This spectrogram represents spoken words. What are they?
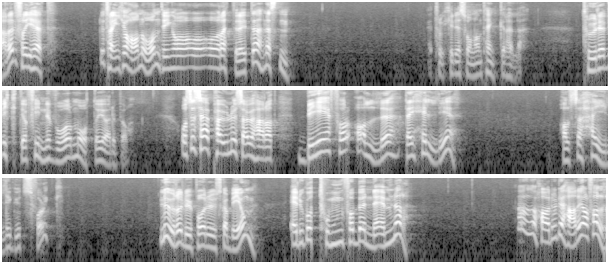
der er det frihet. Du trenger ikke å ha noen ting å, å, å rette deg etter, nesten. Jeg tror ikke det er sånn han tenker heller. Jeg tror det er viktig å finne vår måte å gjøre det på. Og så sier Paulus òg her at be for alle de hellige, altså hele Guds folk. Lurer du på hva du skal be om? Er du gått tom for bønneemner? Ja, da har du det her, iallfall.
